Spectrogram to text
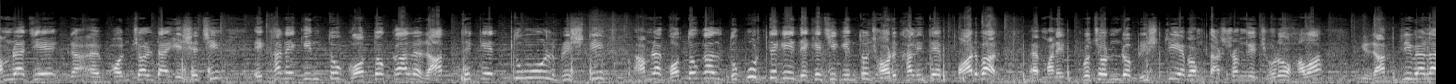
আমরা যে অঞ্চলটা এসেছি, এখানে কিন্তু গতকাল রাত থেকে তুমুল বৃষ্টি। আমরা গতকাল দুপুর থেকেই দেখেছি কিন্তু ঝড়খালিতে বারবার মানে প্রচণ্ড বৃষ্টি এবং তার সঙ্গে ঝোড়ো হাওয়া। রাত্রিবেলা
